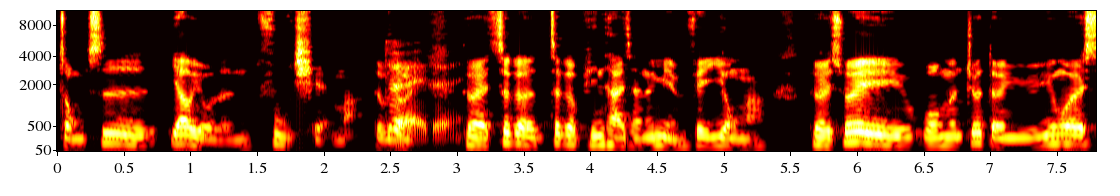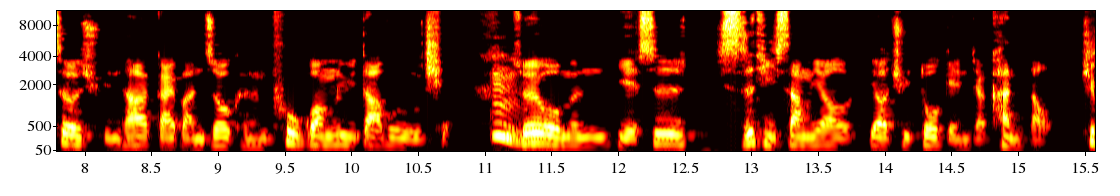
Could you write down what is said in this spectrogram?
总是要有人付钱嘛，对不对？对对，对，这个这个平台才能免费用啊，对，所以我们就等于因为社群它改版之后，可能曝光率大不如前，嗯，所以我们也是实体上要要去多给人家看到。去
